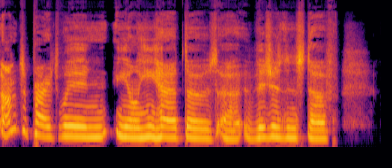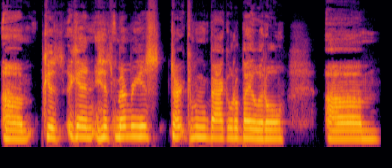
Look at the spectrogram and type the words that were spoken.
I'm surprised when you know he had those uh, visions and stuff, um, because again his memories start coming back little by little. Um,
